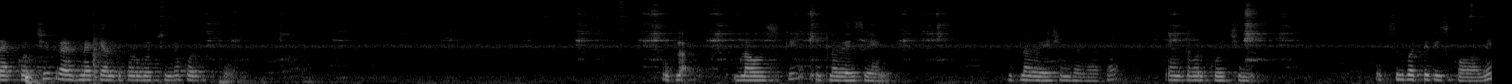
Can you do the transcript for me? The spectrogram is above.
నెక్ వచ్చి ఫ్రంట్ నెక్ ఎంత పొడుగు వచ్చిందో కొలుచుకోండి ఇట్లా బ్లౌజ్కి ఇట్లా వేసేయండి. ఇట్లా వేసిన తర్వాత ఎంతవరకు వచ్చింది? ఉక్సులు పట్టి తీసుకోవాలి.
